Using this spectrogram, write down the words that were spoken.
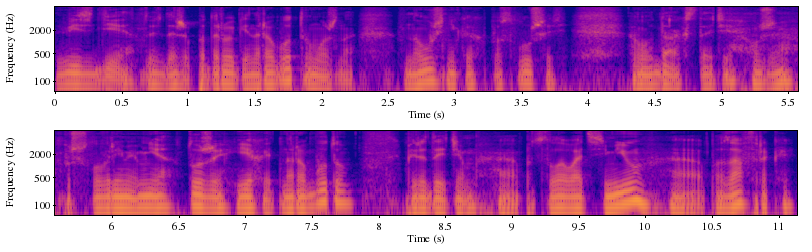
везде. То есть даже по дороге на работу можно в наушниках послушать. Вот, да, кстати, уже пришло время мне тоже ехать на работу. Перед этим поцеловать семью, позавтракать,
